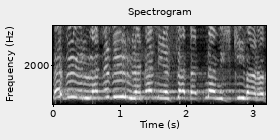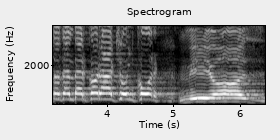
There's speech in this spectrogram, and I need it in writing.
Ez őrület, ez őrület! Ennél szebbet nem is kívánhat az ember karácsonykor! Mi az?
